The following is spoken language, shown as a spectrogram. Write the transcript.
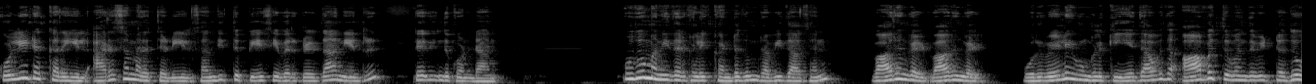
கொள்ளிடக்கரையில் அரச மரத்தடியில் சந்தித்து பேசியவர்கள்தான் என்று தெரிந்து கொண்டான். புது மனிதர்களை கண்டதும் ரவிதாசன் வாருங்கள் வாருங்கள். ஒருவேளை உங்களுக்கு ஏதாவது ஆபத்து வந்து விட்டதோ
